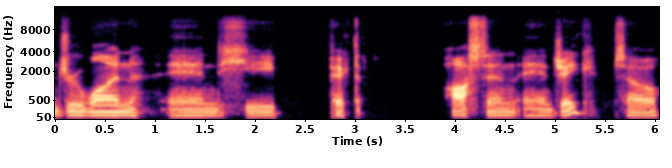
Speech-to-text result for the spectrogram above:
Drew won, and he picked Austin and Jake. So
